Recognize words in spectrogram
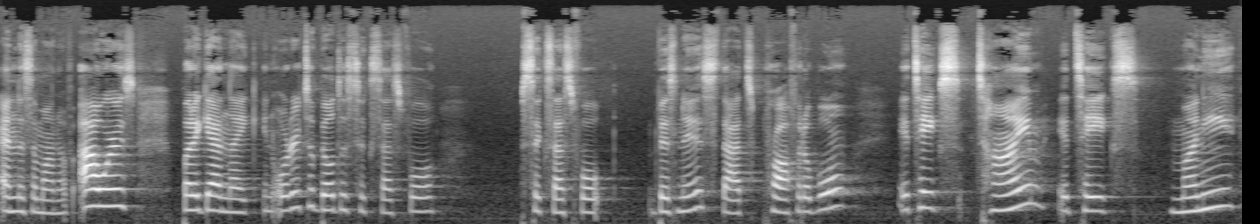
endless amount of hours? But again, like in order to build a successful successful business that's profitable, it takes time, it takes money,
